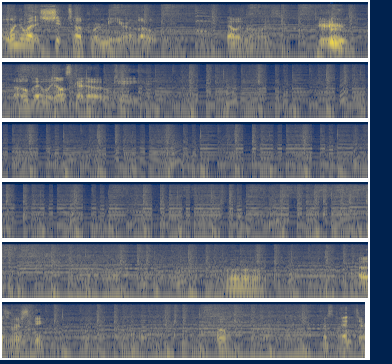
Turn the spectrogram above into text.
I wonder why the ship teleported me here alone. That wasn't the voice. I hope everyone else got out okay. Oh, that was risky. Oh, press enter.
